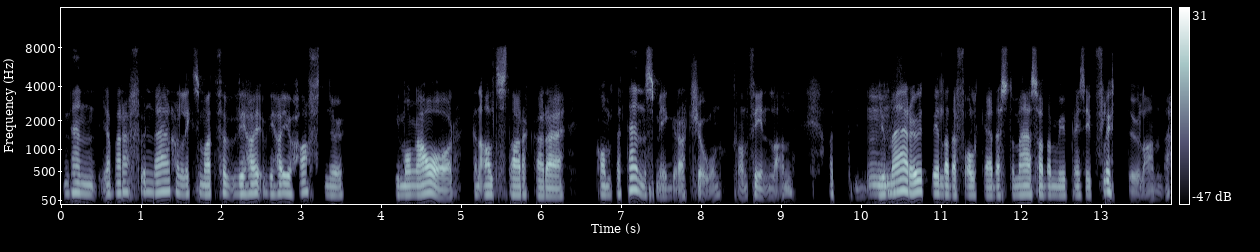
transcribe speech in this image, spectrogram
men jag bara funderar liksom att vi, har, vi har ju haft nu i många år en allt starkare kompetensmigration från Finland. Att ju Mm. mer utbildade folk är desto mer så har de ju i princip flytt ur landet.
